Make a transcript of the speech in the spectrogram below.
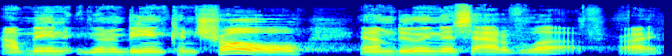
I'm going to be in control, and I'm doing this out of love, right?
